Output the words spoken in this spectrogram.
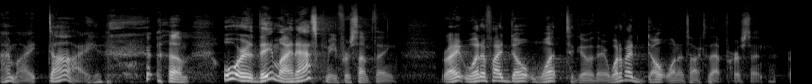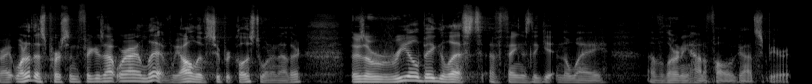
I might die, um, or they might ask me for something. Right? What if I don't want to go there? What if I don't want to talk to that person? Right? What if this person figures out where I live? We all live super close to one another. There's a real big list of things that get in the way of learning how to follow God's Spirit.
